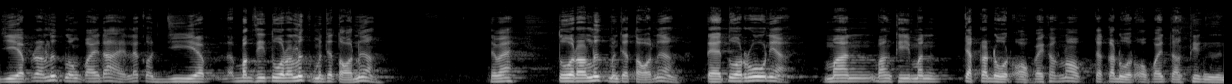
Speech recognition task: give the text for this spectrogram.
เหยียบระลึกลงไปได้ แล้วก็เหยียบบางทีตัวระลึกมันจะต่อเนื่องใช่ไหมตัวระลึกมันจะต่อเนื่อง แต่ตัวรู้เนี่ยมันบางทีมันจะกระโดดออกไปข้างนอก จะกระโดดออกไปจากที่อื่น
